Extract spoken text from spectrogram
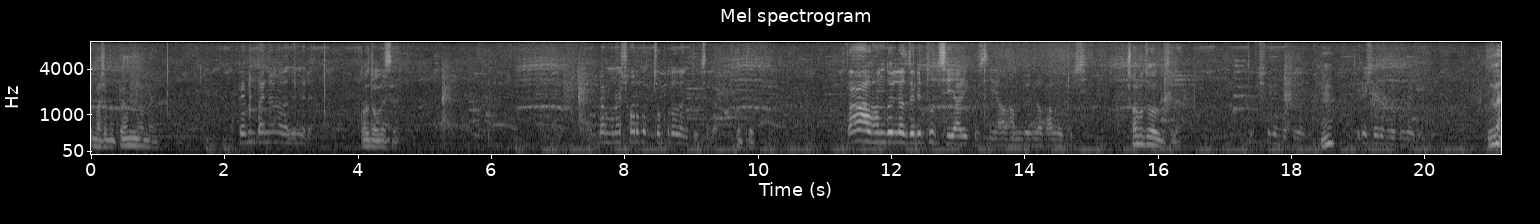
এই মাসে পেমেন্ট নাই? পেমেন্ট পাই না মেলা দিন ধরে কত ডলার হয়েছে একবার মনে হয় সর্বোচ্চ কত দাম তুলছিলাম। কত? তা আলহামদুলিল্লাহ যেটি তুলছি আরই করছি আলহামদুলিল্লাহ ভালোই তুলছি। সর্বোচ্চ কত দিছিল? তিরিশের উপরে তো যাবে হুম? তিরিশের উপরে তো যাবে বুঝলি?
